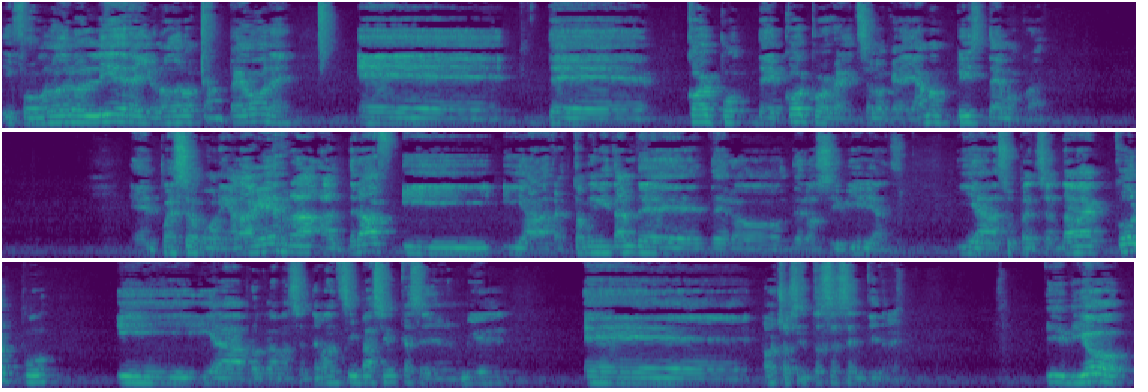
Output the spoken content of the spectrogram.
y fue uno de los líderes y uno de los campeones eh, de, corpo, de corporates, o lo que le llaman Peace Democrat. Él pues se oponía a la guerra, al draft y, y al arresto militar de, de, los, de los civilians y a la suspensión de corpus y, y, a la proclamación de emancipación que se dio en mil 863. Eh, y dio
